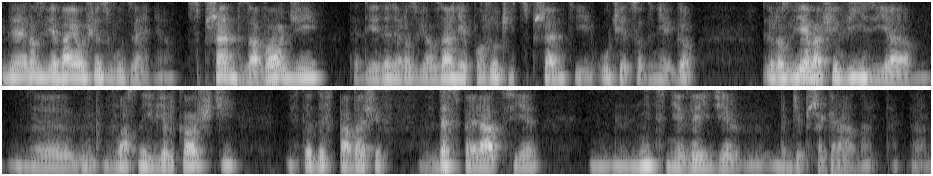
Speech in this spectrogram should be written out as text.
gdy rozwiewają się złudzenia. Sprzęt zawodzi, wtedy jedyne rozwiązanie porzucić sprzęt i uciec od niego. Rozwiewa się wizja y, własnej wielkości i wtedy wpada się w desperację nic nie wyjdzie, będzie przegrana i tak dalej.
